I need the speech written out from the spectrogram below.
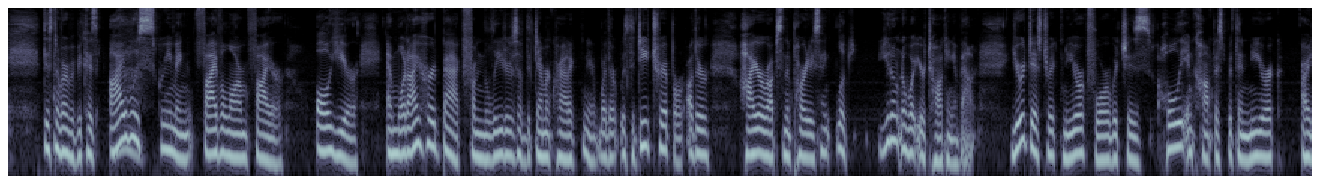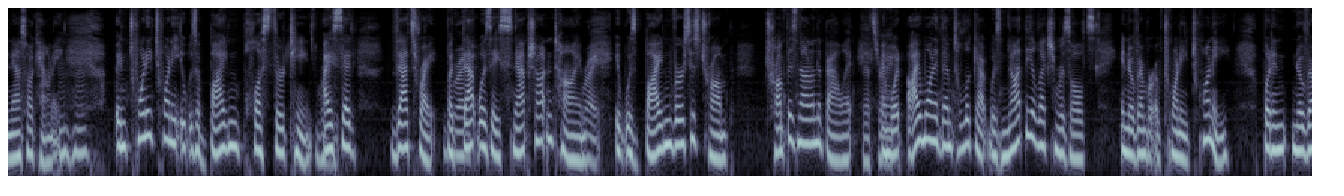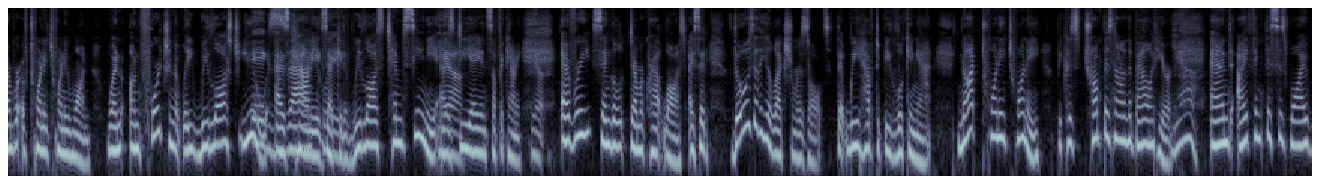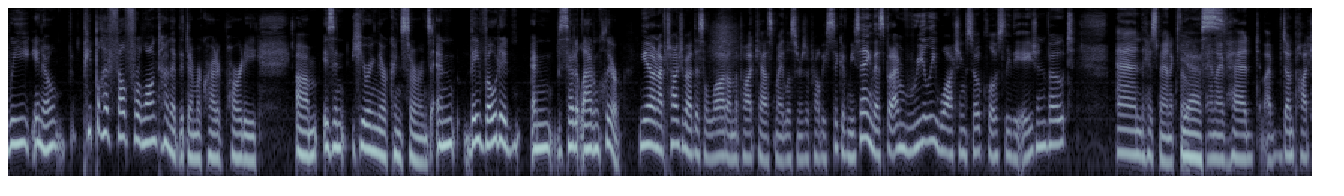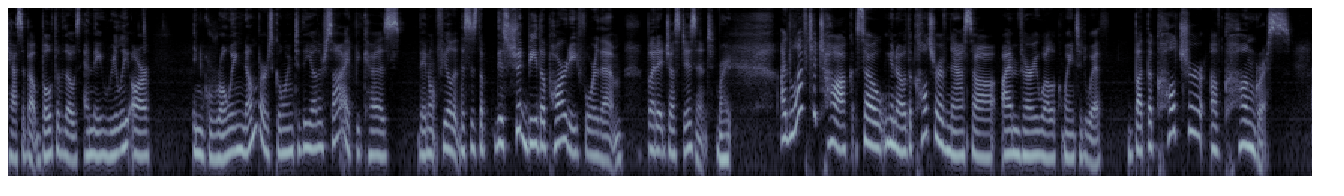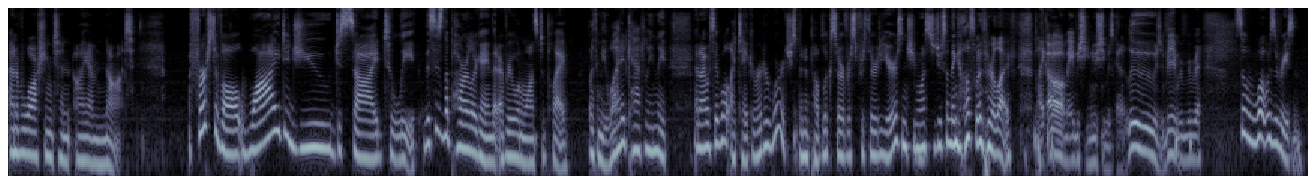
this November because I was screaming five alarm fire all year. And what I heard back from the leaders of the Democratic, you know, whether it was the D trip or other higher ups in the party saying, look, you don't know what you're talking about. Your district, New York 4, which is wholly encompassed within New York, or Nassau County, mm-hmm. in 2020, it was a Biden plus 13. I said, that's right. But Right. that was a snapshot in time. Right. It was Biden versus Trump. Trump is not on the ballot. That's right. And what I wanted them to look at was not the election results in November of 2020, but in November of 2021, when unfortunately we lost you as county executive. We lost Tim Sini as DA in Suffolk County. Yeah. Every single Democrat lost. I said, those are the election results that we have to be looking at, not 2020, because Trump is not on the ballot here. Yeah. And I think this is why we, you know, people have felt for a long time that the Democratic Party um, isn't hearing their concerns. And they voted and said it loud and clear. You know, and I've talked about this a lot on the podcast. My listeners are probably sick of me saying this, but I'm really watching so closely the Asian vote and the Hispanic vote. Yes. And I've had, I've done podcasts about both of those, and they really are in growing numbers going to the other side because they don't feel that this is the, this should be the party for them, but it just isn't. Right. I'd love to talk. So, you know, the culture of Nassau, I'm very well acquainted with, but the culture of Congress and of Washington, I am not. First of all, why did you decide to leave? This is the parlor game that everyone wants to play with me. Why did Kathleen leave? And I would say, well, I take her at her word. She's been in public service for 30 years and she wants to do something else with her life. Like, oh, maybe she knew she was going to lose. So, what was the reason?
